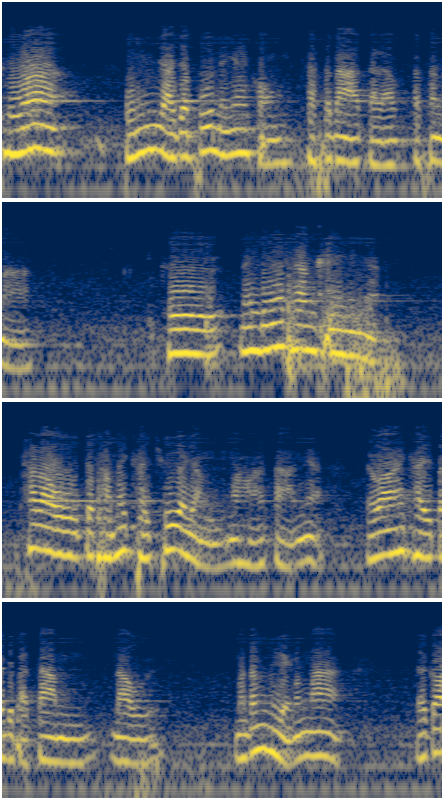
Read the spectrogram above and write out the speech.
คือว่าผมอยากจะพูดในแง่ของศาสดาแต่ละศาสนา คือในเนื้อทางจริงเนี่ย ถ้าเราจะทำให้ใครเชื่ออย่างมหาศาลเนี่ย แต่ว่าให้ใครปฏิบัติตามเรา มันต้องเหนื่อยมากๆ แล้วก็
